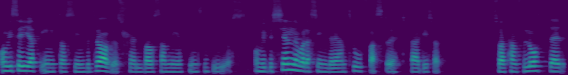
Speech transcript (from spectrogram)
om vi säger att vi inte har synd bedrar vi oss själva och sanningen finns inte i oss. Om vi bekänner våra synder är han trofast och rättfärdig så att, så att han förlåter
